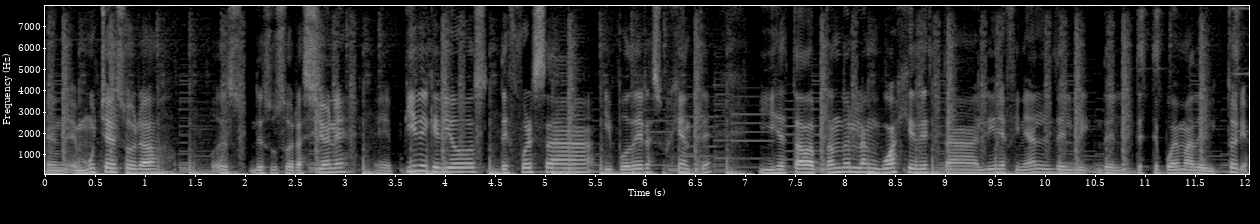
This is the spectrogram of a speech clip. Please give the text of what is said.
en, muchas de sus, de sus oraciones, eh, pide que Dios dé fuerza y poder a su gente y está adaptando el lenguaje de esta línea final de este poema de victoria.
